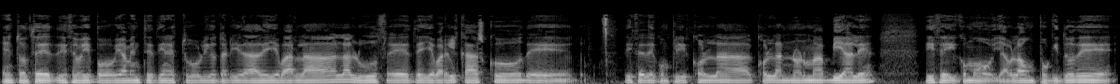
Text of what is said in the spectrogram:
Entonces dice, oye, pues obviamente tienes tu obligatoriedad de llevar la, la luz, de llevar el casco, de, dice, de cumplir con, la, con las normas viales, dice, y como ya hablado un poquito de,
